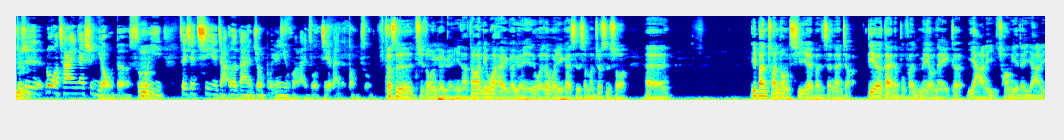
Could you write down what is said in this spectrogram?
就是落差应该是有的，所以这些企业家二代就不愿意回来做接班的动作。这是其中一个原因啊。当然，另外还有一个原因，我认为应该是什么？就是说，呃，一般传统企业本身来讲。第二代的部分没有那一个压力，创业的压力，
